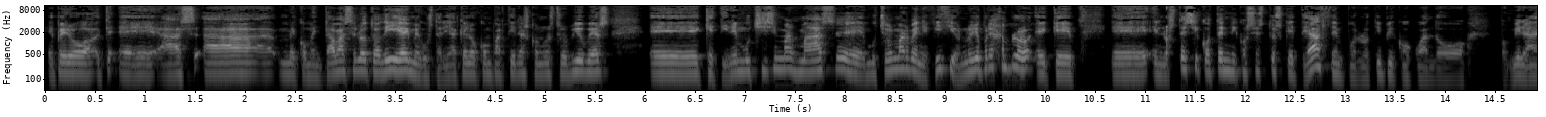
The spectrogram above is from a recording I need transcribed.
eh, pero eh, ah, me comentabas el otro día y me gustaría que lo compartieras con nuestros viewers, eh, que tiene muchísimas más, muchos más beneficios, ¿no? Yo, por ejemplo, que en los test psicotécnicos estos que te hacen, por lo típico, cuando, pues mira,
